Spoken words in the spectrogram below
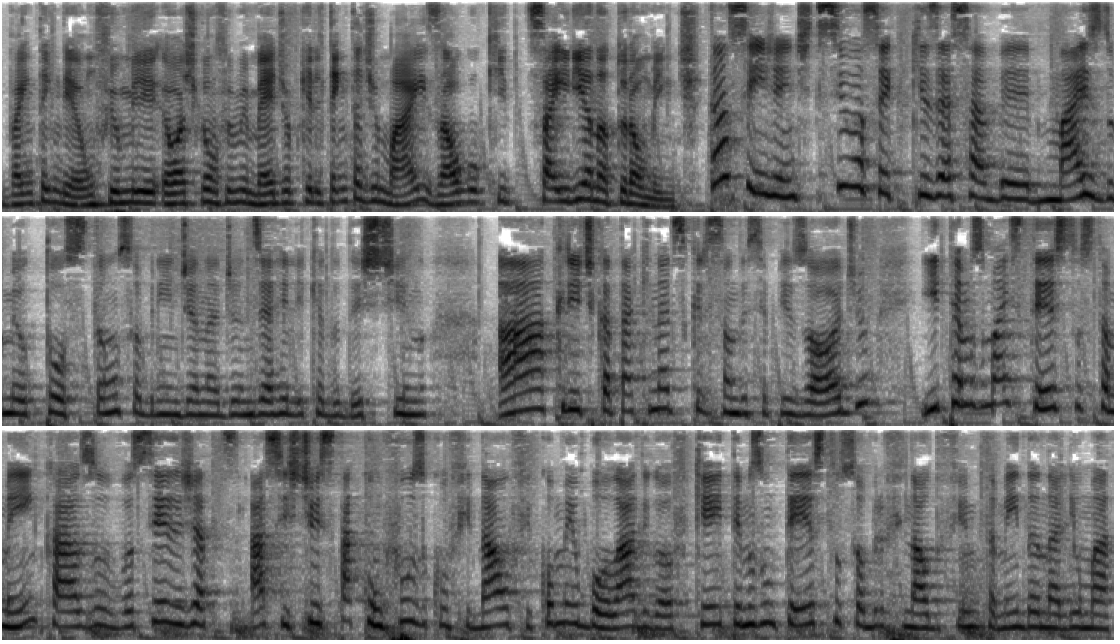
vai entender. É um filme, eu acho que é um filme médio porque ele tenta demais algo que sairia naturalmente. Então, assim, gente, se você quiser saber mais do meu tostão sobre Indiana Jones e a Relíquia do Destino, a crítica tá aqui na descrição desse episódio. E temos mais textos também, caso você já assistiu está confuso com o final, ficou meio bolado igual eu fiquei. Temos um texto sobre o final do filme também, dando ali uma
